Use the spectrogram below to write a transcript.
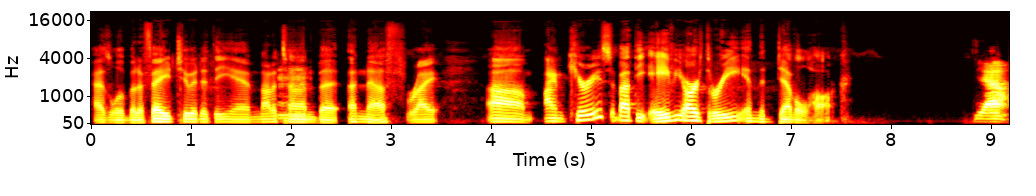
Has a little bit of fade to it at the end, not a Mhm. ton, but enough, right? Um, I'm curious about the AVR3 and the Devil Hawk. Yeah.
